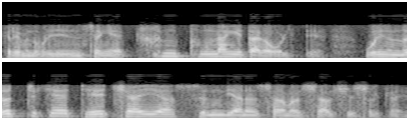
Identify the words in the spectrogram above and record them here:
그러면 우리 인생에 큰 풍랑이 다가올 때 우리는 어떻게 대처해야 승리하는 삶을 살 수 있을까요?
